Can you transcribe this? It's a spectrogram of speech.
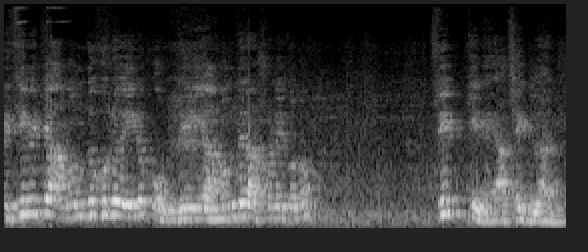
পৃথিবীতে আনন্দগুলো এইরকম যে এই আনন্দের আসলে কোনো তৃপ্তি নেই, আছে গ্লানি।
